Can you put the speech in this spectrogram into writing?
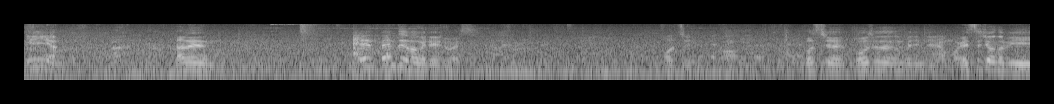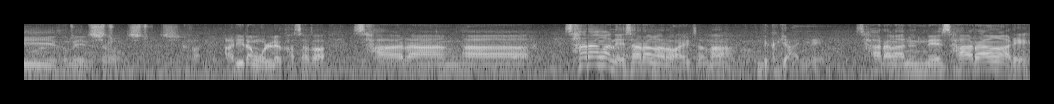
2011년 나는 밴, 밴드 음악을 되게 좋아했어. 버즈 어. 버즈, 버즈 선배님들이랑 뭐 SG 워너비 선배님들처럼. 좋지 좋지 가, 아리랑 원래 가사가 사랑하 사랑아 내 사랑하라 알잖아 근데 그게 아니래 사랑하는 내 사랑하래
